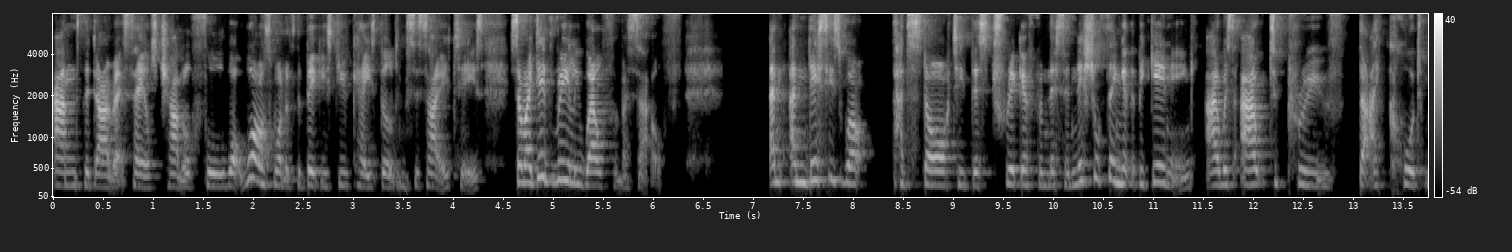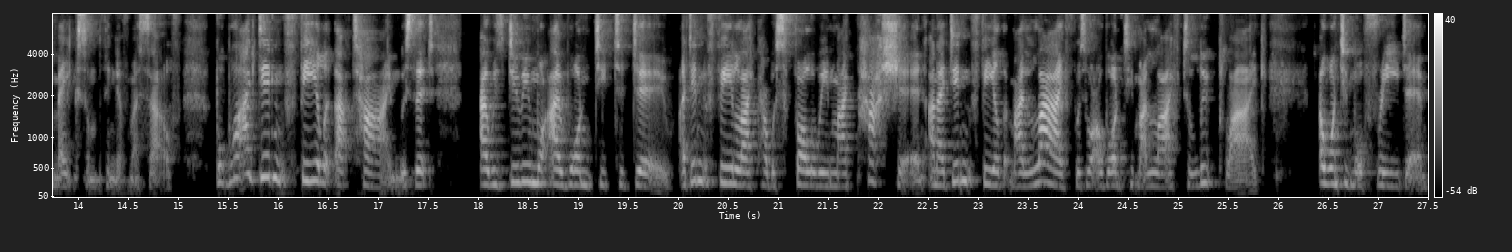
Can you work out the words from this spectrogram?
and the direct sales channel for what was one of the biggest UK's building societies. So I did really well for myself, and and this is what had started this trigger from this initial thing at the beginning, I was out to prove that I could make something of myself. But what I didn't feel at that time was that I was doing what I wanted to do. I didn't feel like I was following my passion and I didn't feel that my life was what I wanted my life to look like. I wanted more freedom.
